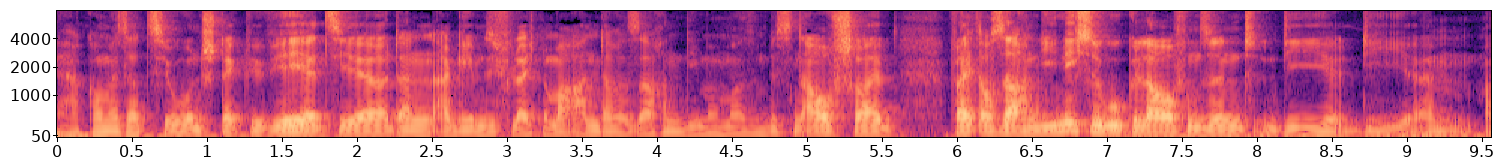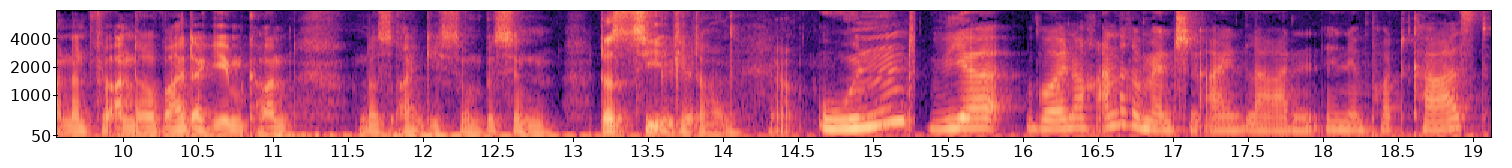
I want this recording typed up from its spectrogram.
ja, Konversation steckt, wie wir jetzt hier, dann ergeben sich vielleicht nochmal andere Sachen, die man mal so ein bisschen aufschreibt. Vielleicht auch Sachen, die nicht so gut gelaufen sind, die, die ähm, man dann für andere weitergeben kann. Und das ist eigentlich so ein bisschen das Ziel hier dran. Ja. Und wir wollen auch andere Menschen einladen in den Podcast.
